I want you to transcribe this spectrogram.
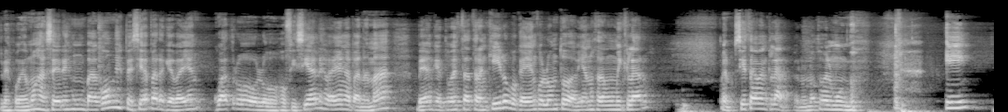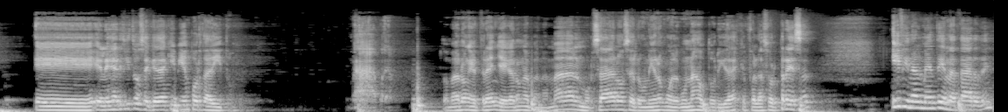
les podemos hacer es un vagón especial para que vayan cuatro los oficiales, vayan a Panamá, vean que todo está tranquilo, porque allá en Colón todavía no estaban muy claros. Bueno, sí estaban claros, pero no todo el mundo. Y eh, el ejército se queda aquí bien portadito. Ah, bueno. Tomaron el tren, llegaron a Panamá, almorzaron, se reunieron con algunas autoridades, que fue la sorpresa. Y finalmente en la tarde,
